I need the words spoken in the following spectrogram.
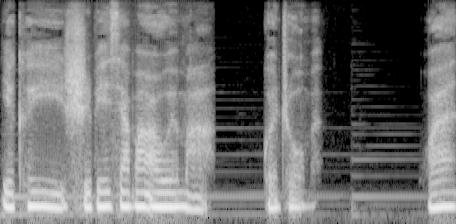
也可以识别下方二维码关注我们。晚安。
